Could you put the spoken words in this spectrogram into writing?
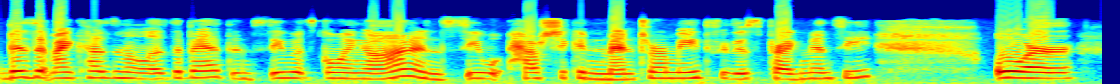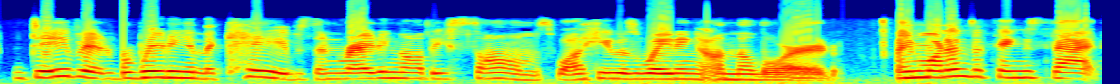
visit my cousin Elizabeth and see what's going on and see how she can mentor me through this pregnancy. Or David waiting in the caves and writing all these psalms while he was waiting on the Lord. And one of the things that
